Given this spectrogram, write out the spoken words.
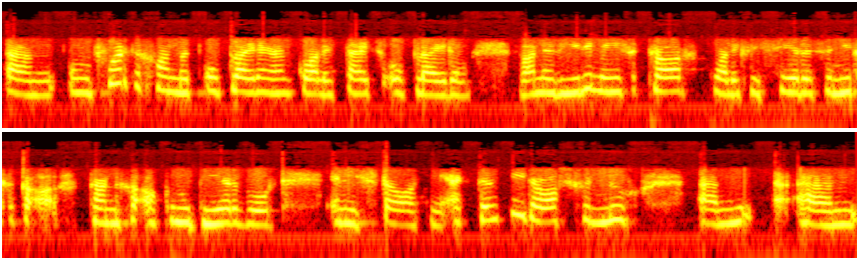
um, om voort te gaan met opleiding en kwaliteitsopleiding wanneer hierdie mense klaar gekwalifiseer is en nie geka kan geakkommodeer word in die staat nie. Ek dink nie daar's genoeg um um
